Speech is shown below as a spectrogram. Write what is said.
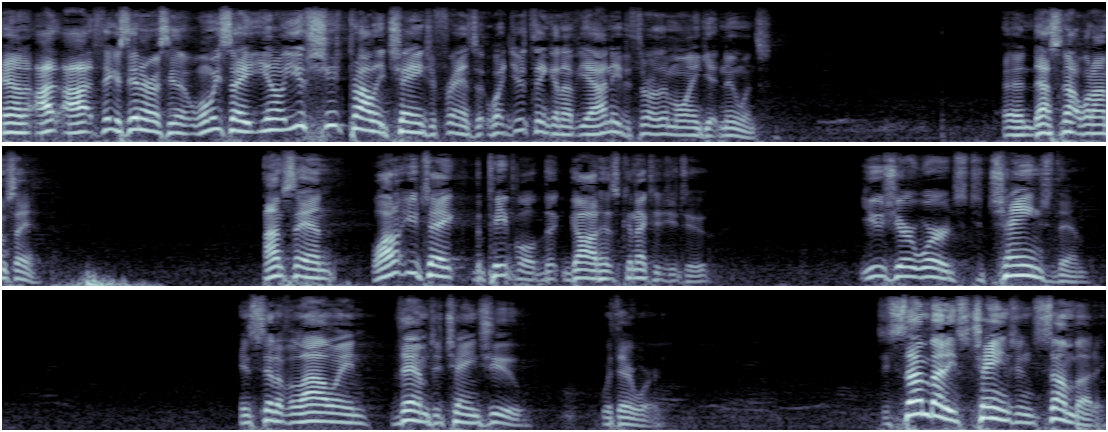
And I, I, think it's interesting that when we say, you know, you should probably change your friends, what you're thinking of, yeah, I need to throw them away and get new ones. And that's not what I'm saying. I'm saying, why don't you take the people that God has connected you to, use your words to change them instead of allowing them to change you with their word. See, somebody's changing somebody.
